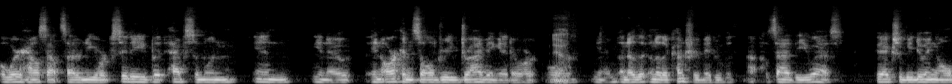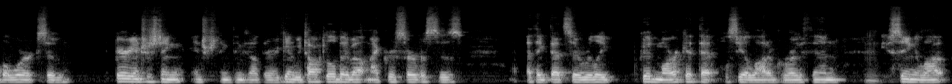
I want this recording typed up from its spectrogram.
a, warehouse outside of New York City, but have someone in you know in Arkansas driving it, or or yeah. you know another another country maybe with outside of the U.S. could actually be doing all the work. So very interesting interesting things out there. Again, we talked a little bit about microservices. I think that's a really good market that we'll see a lot of growth in. Mm. You're seeing a lot,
